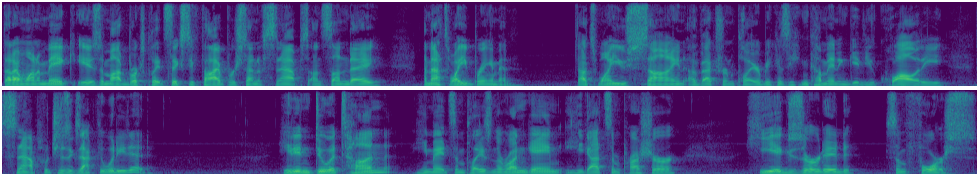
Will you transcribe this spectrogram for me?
that I want to make is Ahmad Brooks played 65% of snaps on Sunday, and that's why you bring him in. That's why you sign a veteran player because he can come in and give you quality snaps, which is exactly what he did. He didn't do a ton. He made some plays in the run game, he got some pressure, he exerted some force.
